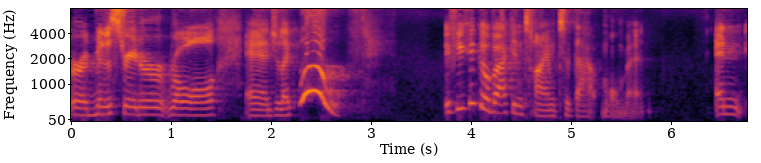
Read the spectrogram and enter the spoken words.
or administrator role and you're like "Whoa!" if you could go back in time to that moment and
